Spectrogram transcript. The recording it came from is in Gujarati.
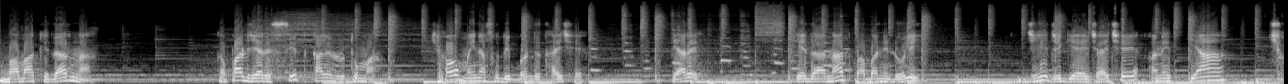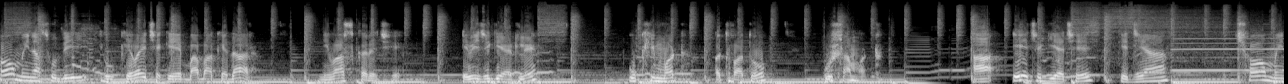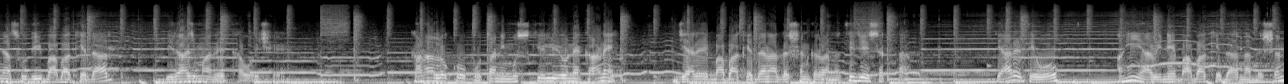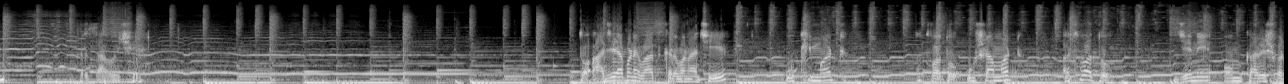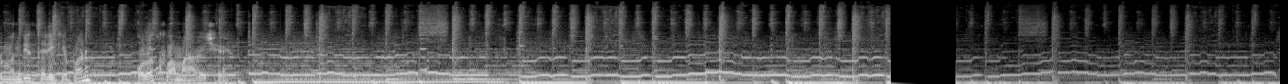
બાબા કેદારના કપાટ જ્યારે શીતકાલીન ઋતુમાં છ મહિના સુધી બંધ થાય છે, ત્યારે કેદારનાથ બાબાની ડોલી જે જગ્યાએ જાય છે અને ત્યાં છ મહિના સુધી એવું કહેવાય છે કે બાબા કેદાર નિવાસ કરે છે. એવી જગ્યા એટલે ઉખીમઠ અથવા તો ઉષામઠ આ એ જગ્યા છે કે જ્યાં છ મહિના સુધી બાબા કેદાર બિરાજમાન રહેતા હોય છે. ઘણા લોકો પોતાની મુશ્કેલીઓને કારણે જ્યારે બાબા કેદારના દર્શન કરવા નથી જઈ શકતા, ત્યારે તેઓ અહીં આવીને બાબા કેદારના દર્શન કરતા હોય છે. તો આજે આપણે વાત કરવાના છીએ ઉખીમઠ અથવા તો ઉષામઠ અથવા તો જેને ઓમકારેશ્વર મંદિર તરીકે પણ ઓળખવામાં આવે છે.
